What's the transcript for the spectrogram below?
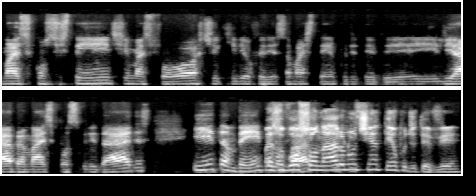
mais consistente, mais forte, que lhe ofereça mais tempo de TV e lhe abra mais possibilidades. E também. Mas o Bolsonaro que... não tinha tempo de TV.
